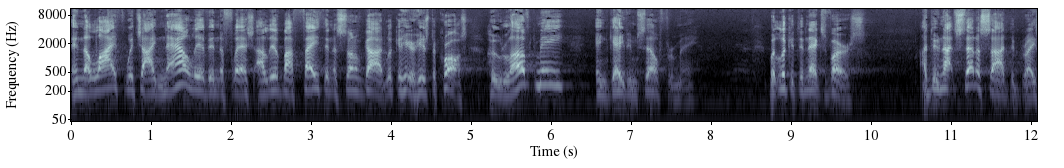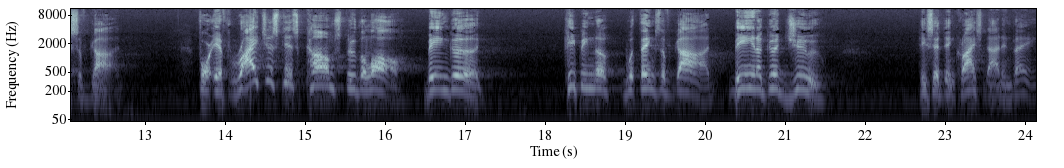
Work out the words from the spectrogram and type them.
In the life which I now live in the flesh, I live by faith in the Son of God. Look at here, here's the cross, who loved me and gave himself for me. But look at the next verse. I do not set aside the grace of God. For if righteousness comes through the law, being good, keeping the things of God, being a good Jew, he said, then Christ died in vain.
